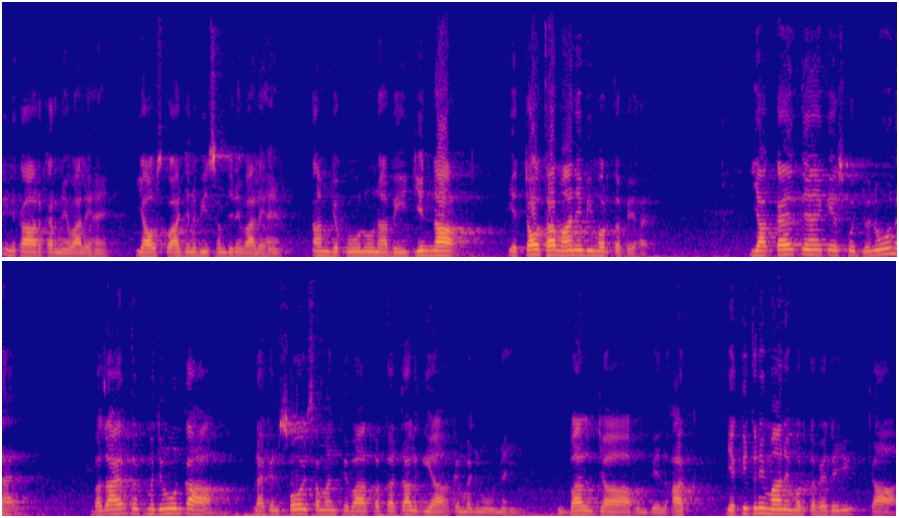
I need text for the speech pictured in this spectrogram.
انکار کرنے والے ہیں یا اس کو اجنبی سمجھنے والے ہیں۔ ام یقولون بھی جنا، یہ چوتھا معنی بھی مرتفع ہے۔ یا کہتے ہیں کہ اس کو جنون ہے۔ بظاہر تو مجنون کہا، لیکن سوچ سمجھ کے بعد پتہ چل گیا کہ مجنون نہیں۔ بل جا ہوں بالحق۔ یہ کتنی معنی مرتفع تھے جی؟ چار۔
